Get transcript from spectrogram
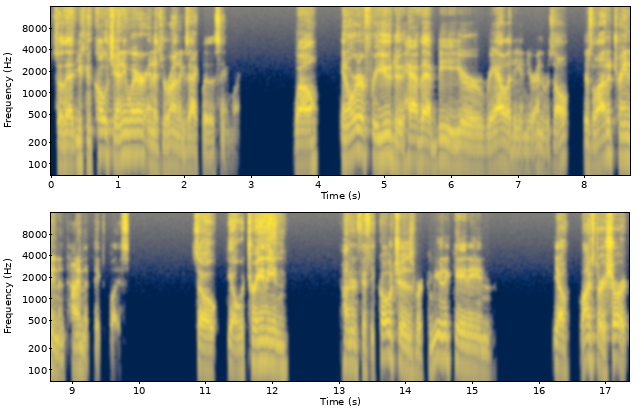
so that you can coach anywhere and it's run exactly the same way. Well, in order for you to have that be your reality and your end result, there's a lot of training and time that takes place. So, you know, we're training 150 coaches, we're communicating. You know, long story short,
